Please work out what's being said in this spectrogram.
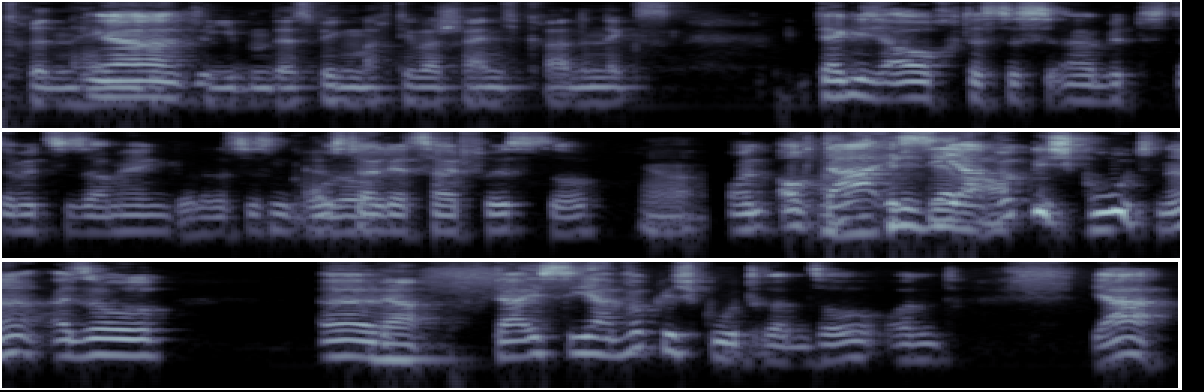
drin hängen ja, geblieben. Deswegen macht die wahrscheinlich gerade nichts. Denke ich auch, dass das äh, mit, damit zusammenhängt oder dass das einen Großteil also, der Zeit frisst. So. Ja. Und auch da ist sie ja wirklich gut, ne? Also äh, ja. da ist sie ja wirklich gut drin. So. Und ja,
